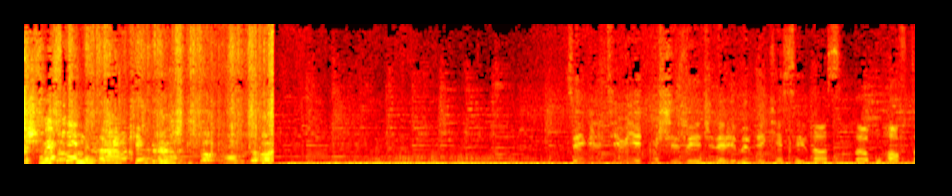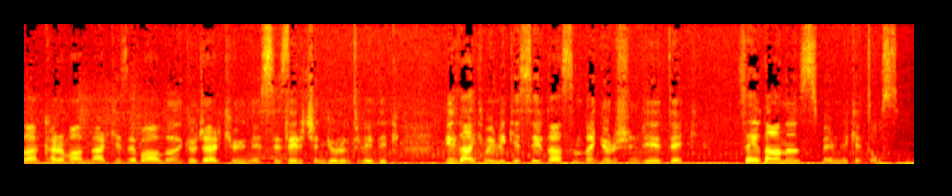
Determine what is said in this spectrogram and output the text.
Çıkmıyor ki elinden. Tabii ki. İzleyicileri, Memleket Sevdası'nda bu hafta Karaman merkeze bağlı Göcer Köyü'nü sizler için görüntüledik. Bir dahaki Memleket Sevdası'nda görüşünceye dek sevdanız memleket olsun.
